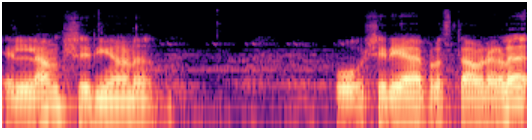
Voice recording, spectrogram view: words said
എല്ലാം ശരിയാണ്. അപ്പോൾ ശരിയായ പ്രസ്താവനകൾ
